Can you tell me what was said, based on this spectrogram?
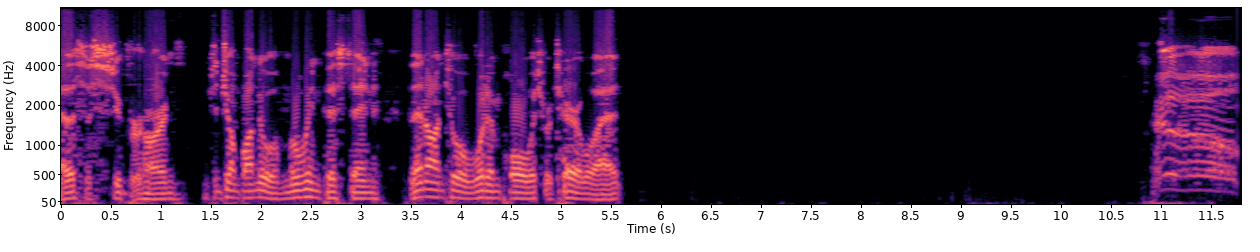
Now this is super hard. To jump onto a moving piston, then onto a wooden pole, which we're terrible at. Oh!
